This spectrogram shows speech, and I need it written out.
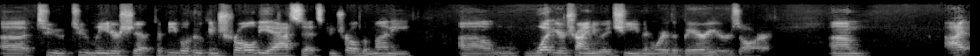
uh, to, to leadership, to people who control the assets, control the money, uh, what you're trying to achieve and where the barriers are. Um, I,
